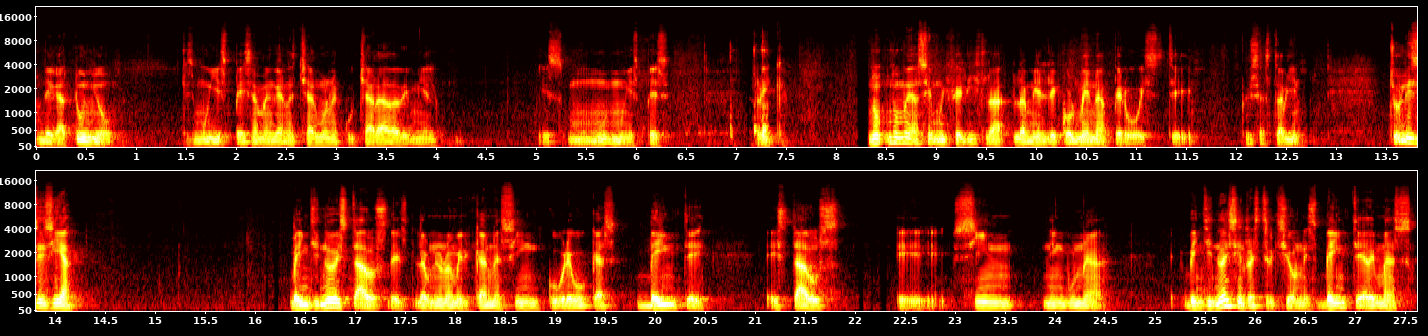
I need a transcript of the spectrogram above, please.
De gatuño, que es muy espesa, me van de echarme una cucharada de miel. Es muy, muy espesa, rica. No, no me hace muy feliz la, la miel de colmena, pero este, pues está bien. Yo les decía, 29 estados de la Unión Americana sin cubrebocas, 20 estados eh, sin ninguna, 29 sin restricciones, 20 además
